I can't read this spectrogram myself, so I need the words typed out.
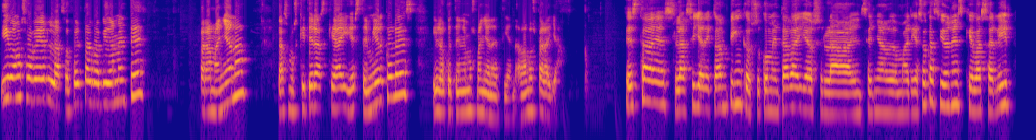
Y vamos a ver las ofertas rápidamente para mañana, las mosquiteras que hay este miércoles y lo que tenemos mañana en tienda. Vamos para allá. Esta es la silla de camping que os comentaba, ya os la he enseñado en varias ocasiones, que va a salir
